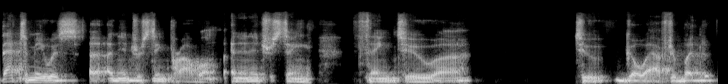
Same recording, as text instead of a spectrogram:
that to me was a, an interesting problem and an interesting thing to uh, to go after. But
